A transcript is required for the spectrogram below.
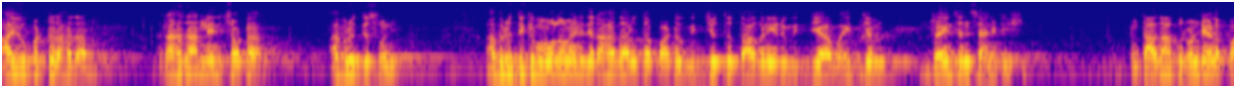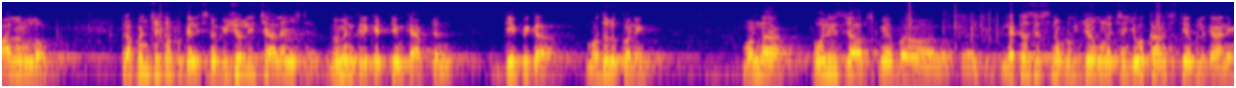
ఆయువు పట్టు రహదారులు. రహదారు లేని చోట అభివృద్ధి శూన్యం. అభివృద్ధికి మూలమైనది రహదారులతో పాటు విద్యుత్ తాగునీరు విద్య వైద్యం డ్రైన్స్ అండ్ శానిటేషన్. దాదాపు రెండేళ్ళ పాలనలో ప్రపంచ కప్ గెలిచిన visually challenged women cricket team captain Deepika మొదలుకొని మొన్న పోలీస్ జాబ్స్కి లెటర్స్ ఇస్తున్నప్పుడు ఉద్యోగంలో వచ్చిన యువ కానిస్టేబుల్ కానీ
